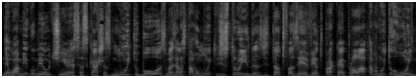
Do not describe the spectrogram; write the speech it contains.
né, um amigo meu tinha essas caixas muito boas, mas elas estavam muito destruídas. De tanto fazer evento para cá e para lá, tava muito ruim.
